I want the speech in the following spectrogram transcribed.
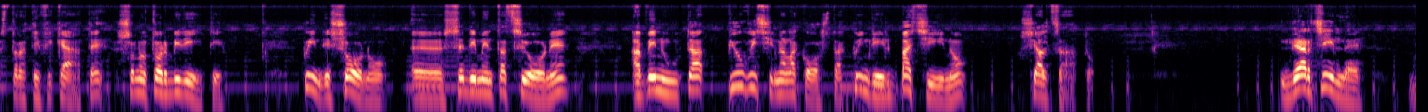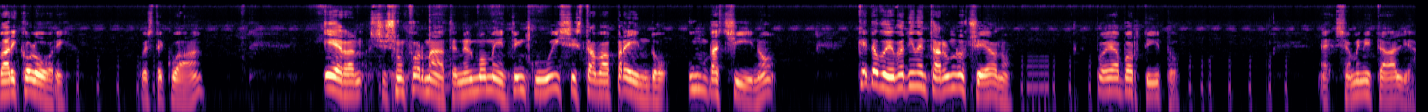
stratificate sono torbiditi, quindi sono eh, sedimentazione avvenuta più vicino alla costa, quindi il bacino si è alzato. Le argille, vari colori, queste qua, erano, si sono formate nel momento in cui si stava aprendo un bacino che doveva diventare un oceano, poi è abortito. Eh, siamo in Italia,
